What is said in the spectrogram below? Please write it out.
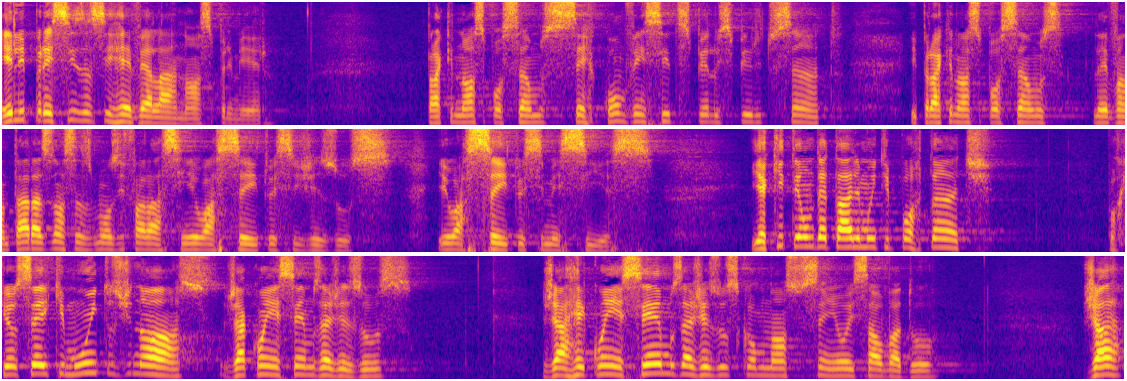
Ele precisa se revelar a nós primeiro, para que nós possamos ser convencidos pelo Espírito Santo e para que nós possamos levantar as nossas mãos e falar assim: Eu aceito esse Jesus, eu aceito esse Messias. E aqui tem um detalhe muito importante, porque eu sei que muitos de nós já conhecemos a Jesus, já reconhecemos a Jesus como nosso Senhor e Salvador, já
